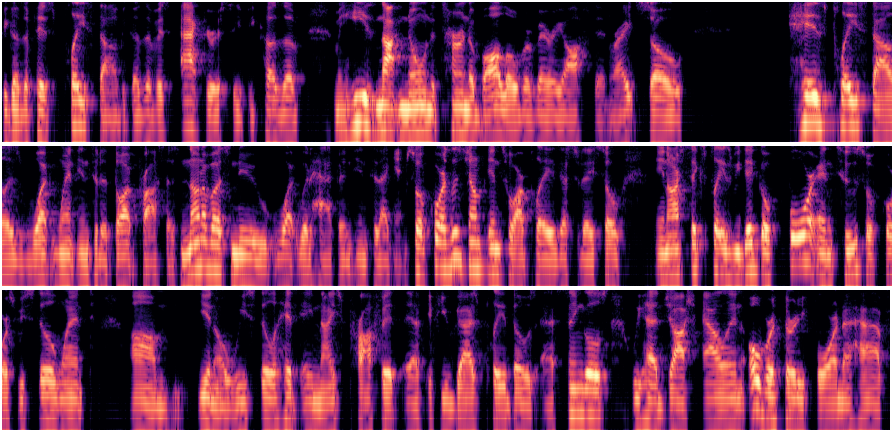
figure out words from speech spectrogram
because of his play style, because of his accuracy, because of I mean, he's not known to turn the ball over very often, right? So his play style is what went into the thought process. None of us knew what would happen into that game. So, of course, let's jump into our plays yesterday. So, in our six plays, we did go four and two. So, of course, we still went, um, you know, we still hit a nice profit if, you guys played those as singles. We had Josh Allen over 34 and a half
